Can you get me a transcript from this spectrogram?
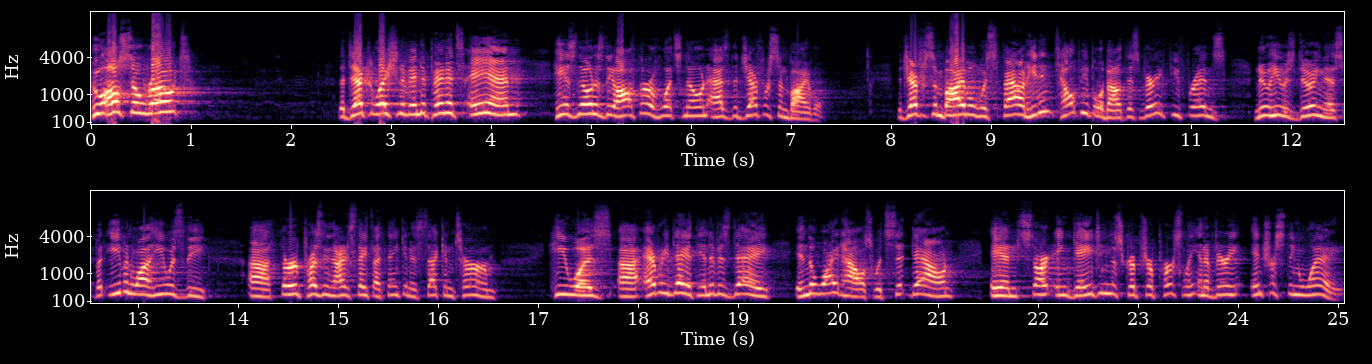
who also wrote the Declaration of Independence, and he is known as the author of what's known as the Jefferson Bible. The Jefferson Bible was found, he didn't tell people about this. Very few friends knew he was doing this, but even while he was the uh, third president of the United States, I think in his second term, he was uh, every day at the end of his day in the White House would sit down and start engaging the scripture personally in a very interesting way.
